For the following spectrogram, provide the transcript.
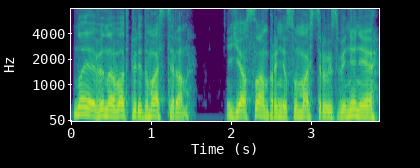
но я виноват перед мастером. Я сам принесу мастеру извинения.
